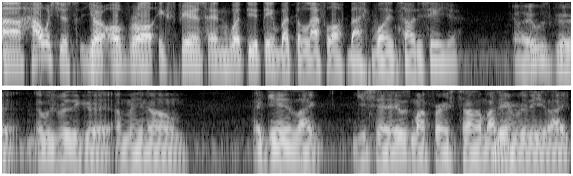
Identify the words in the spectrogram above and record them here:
Uh, how was just your overall experience, and what do you think about the level of basketball in Southeast Asia? Uh, it was good. It was really good. I mean, um, again, like you said, it was my first time. I didn't really like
